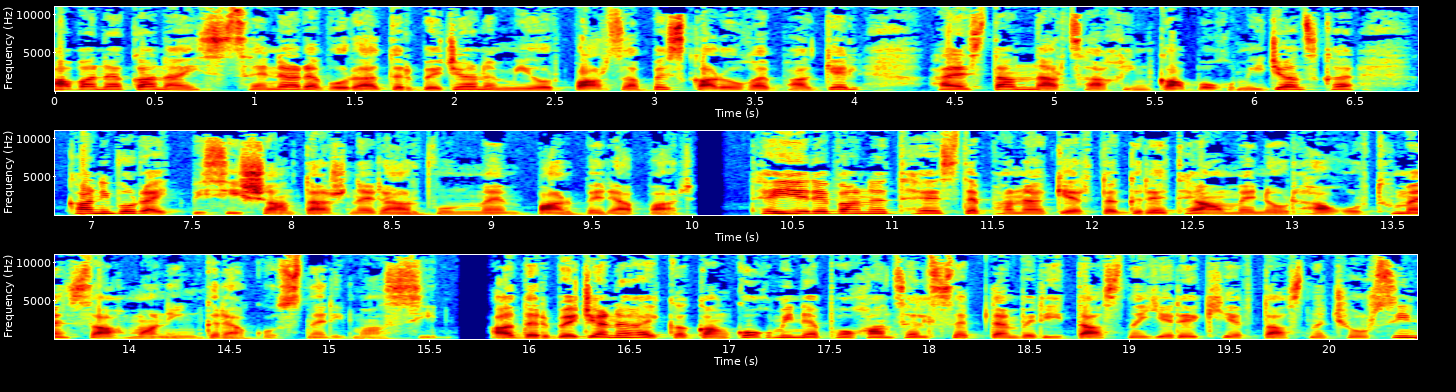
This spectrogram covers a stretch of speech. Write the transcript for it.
հավանական այն սցենարը, որ Ադրբեջանը մի օր պարզապես կարող է փակել Հայաստանն Արցախին կապող միջանցքը միջանցքը, քանի որ այդպիսի շանտաժներ արվում են պարբերաբար։ Թե Երևանը, թե Ստեփանակերտը գրեթե ամեն օր հաղորդում են սահմանին գրակոսների մասին։ Ադրբեջանը հայկական կողմին է փոխանցել սեպտեմբերի 13 եւ 14-ին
